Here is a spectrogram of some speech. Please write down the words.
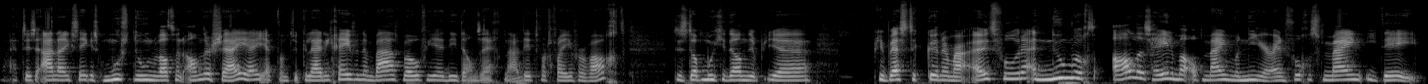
nou, tussen aanleidingstekens moest doen wat een ander zei. Hè. Je hebt dan natuurlijk een leidinggevende baas boven je die dan zegt, nou dit wordt van je verwacht. Dus dat moet je dan op je op je beste kunnen maar uitvoeren. En nu mocht alles helemaal op mijn manier en volgens mijn idee.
